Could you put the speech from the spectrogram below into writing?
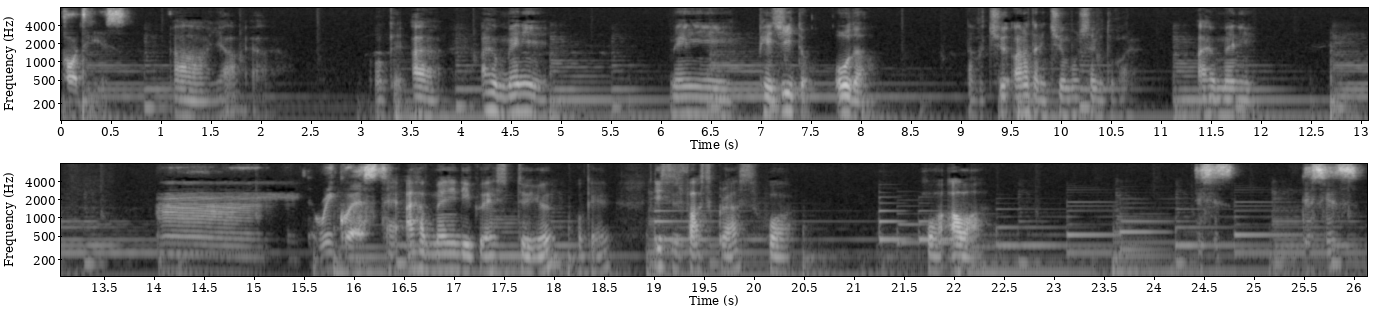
Portuguese. Ah, yeah, yeah. Okay. I I have many many ペジートオーダーなんかちゅあなたに注文したいことがある。 I have many Mm, request. I have many requests to you. Okay. This is first class for for hour. This is this is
